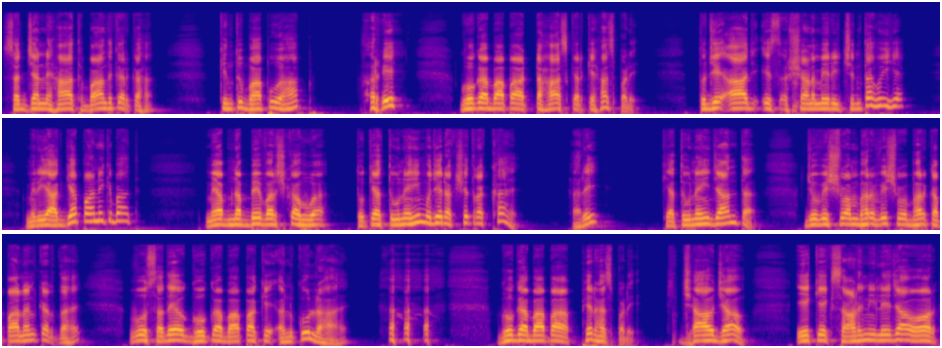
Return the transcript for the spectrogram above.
सज्जन ने हाथ बांधकर कहा, किंतु बापू आप? अरे, घोगा बापा अट्टहास करके हंस पड़े। तुझे आज इस क्षण मेरी चिंता हुई है। मेरी आज्ञा पाने के बाद। मैं अब नब्बे वर्ष का हुआ तो क्या तूने ही मुझे रक्षित रखा है? अरे, क्या तू नहीं जानता, जो विश्वंभर विश्व भर का पालन करता है, वो सदैव घोगा बापा के अनुकूल रहा है। घोगा बापा फिर हंस पड़े। जाओ जाओ एक एक साढ़नी ले जाओ और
